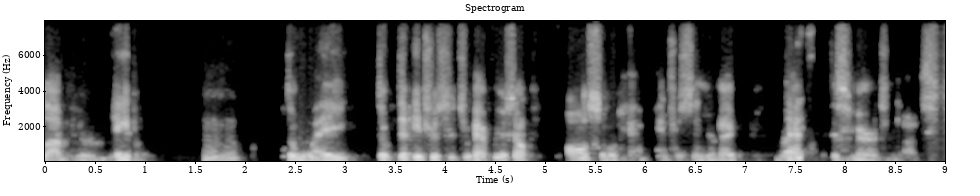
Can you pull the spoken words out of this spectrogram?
love your neighbor Mm-hmm. the way the, the interests that you have for yourself also have interests in your neighbor. Right. That's what the Samaritan does.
